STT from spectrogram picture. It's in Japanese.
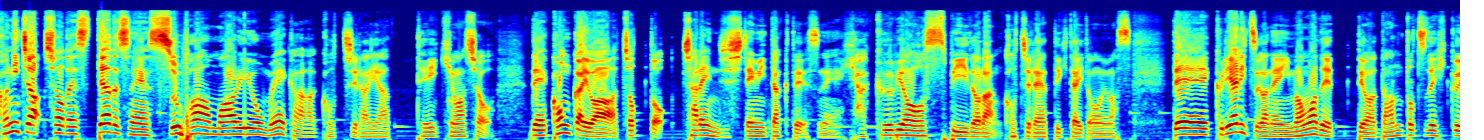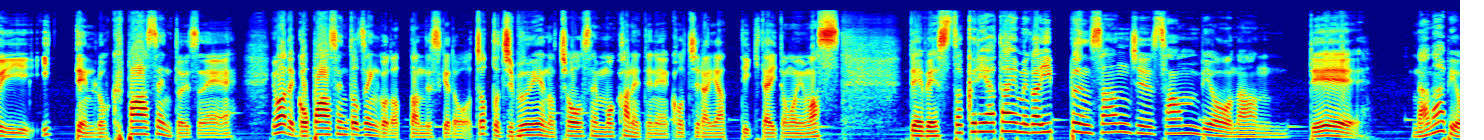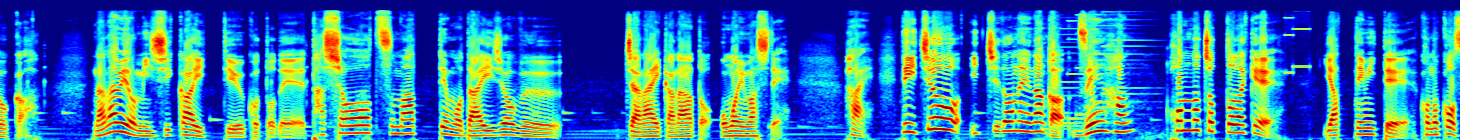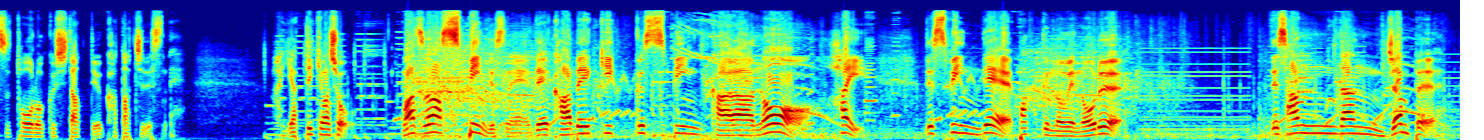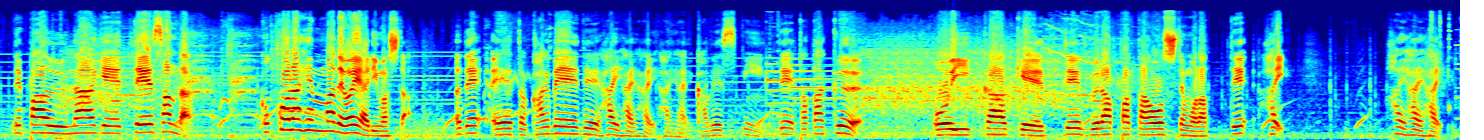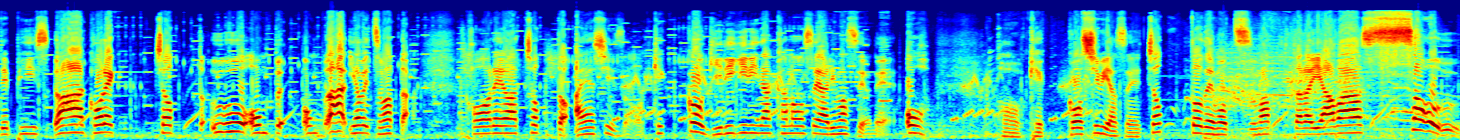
こんにちは、翔です。ではですね、スーパーマリオメーカー、こちらやっていきましょう。で、今回はちょっとチャレンジしてみたくてですね、100秒スピードラン、こちらやっていきたいと思います。で、クリア率がね、今までではダントツで低い1.6%ですね。今まで5%前後だったんですけど、ちょっと自分への挑戦も兼ねてね、こちらやっていきたいと思います。で、ベストクリアタイムが1分33秒なんで、7秒か。7秒短いっていうことで、多少詰まっても大丈夫じゃないかなと思いまして。はい。で、一応、一度ね、なんか前半ほんのちょっとだけやってみて、このコース登録したっていう形ですね。はい、やっていきましょう。まずはスピンですね。で、壁キックスピンからの、はい。で、スピンでパックンの上乗る。で、3段ジャンプ。で、パウ投げて3段。ここら辺まではやりました。で、えっ、ー、と、壁で、はいはいはいはいはい、壁スピンで叩く。追いかけて、ブラパ倒してもらって、はい。はいはいはい。で、ピース、あー、これ、ちょっと、うお、音符、音符、あ、やべ、詰まった。これはちょっと怪しいぞ。結構ギリギリな可能性ありますよね。おほう、結構シビアですね。ちょっとでも詰まったらやばそう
